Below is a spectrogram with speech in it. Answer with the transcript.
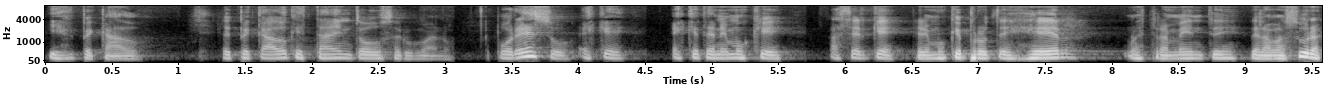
y es el pecado. El pecado que está en todo ser humano. Por eso es que, es que tenemos que hacer qué? Tenemos que proteger nuestra mente de la basura.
